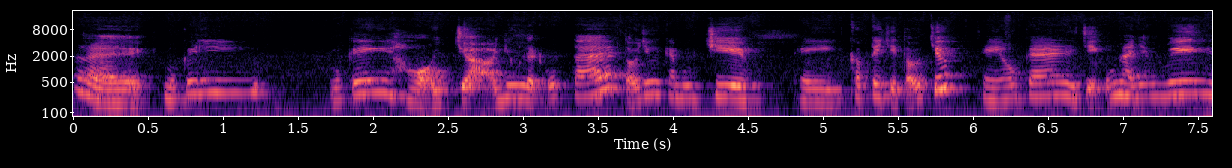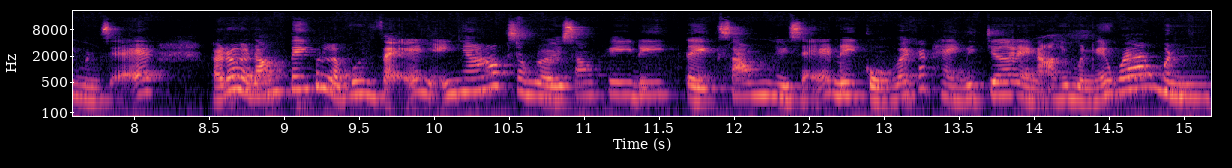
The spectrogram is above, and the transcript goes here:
nó là một cái một cái hội trợ du lịch quốc tế tổ chức ở Campuchia. Thì công ty chị tổ chức thì ok, thì chị cũng là nhân viên thì mình sẽ phải rất là đón tiếp, rất là vui vẻ, nhảy nhót. Xong rồi sau khi đi tiệc xong thì sẽ đi cùng với khách hàng đi chơi này nọ. Thì mình nghe quá mình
